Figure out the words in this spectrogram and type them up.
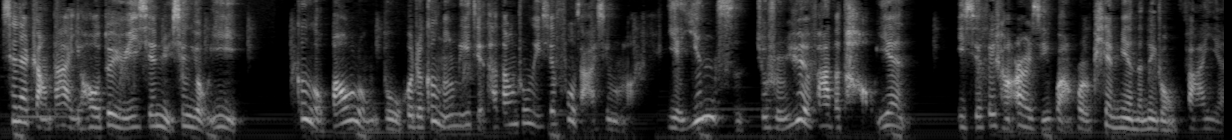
现在长大以后，对于一些女性友谊更有包容度，或者更能理解它当中的一些复杂性了，也因此就是越发的讨厌一些非常二极管或者片面的那种发言。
